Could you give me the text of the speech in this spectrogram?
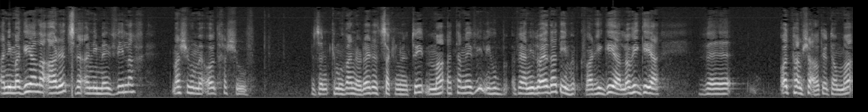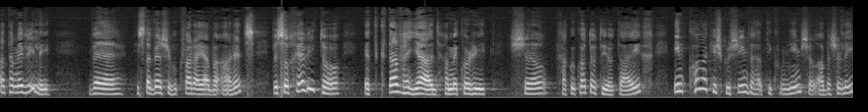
אני מגיע לארץ ואני מביא לך משהו מאוד חשוב. וזה כמובן עורר את סקרנותי, מה אתה מביא לי? ואני לא ידעתי אם הוא כבר הגיע, לא הגיע. ועוד פעם שאלתי אותו, מה אתה מביא לי? והסתבר שהוא כבר היה בארץ, וסוחב איתו את כתב היד המקורית של חקוקות אותיותייך עם כל הקשקושים והתיקונים של אבא שלי,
